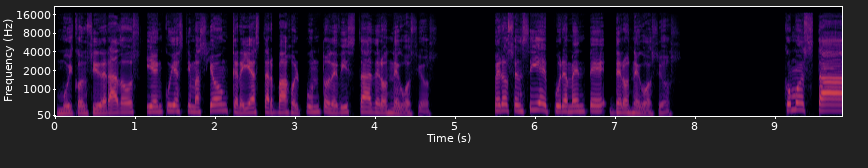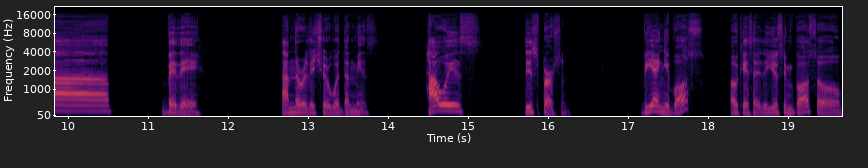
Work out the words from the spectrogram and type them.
muy considerados y en cuya estimación creía estar bajo el punto de vista de los negocios, pero sencilla y puramente de los negocios. ¿Cómo está BD? I'm not really sure what that means. How is this person? Bien y vos? Okay, so you're using vos or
